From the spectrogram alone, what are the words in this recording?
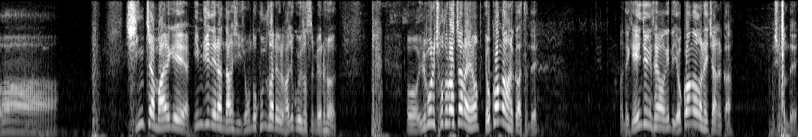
와. 진짜 만약에 임진왜란 당시 이 정도 군사력을 가지고 있었으면은 어 일본이 쳐들어왔잖아요. 역관광 할 것 같은데. 어, 내 개인적인 생각인데 역관광을 했지 않을까? 어, 싶은데.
